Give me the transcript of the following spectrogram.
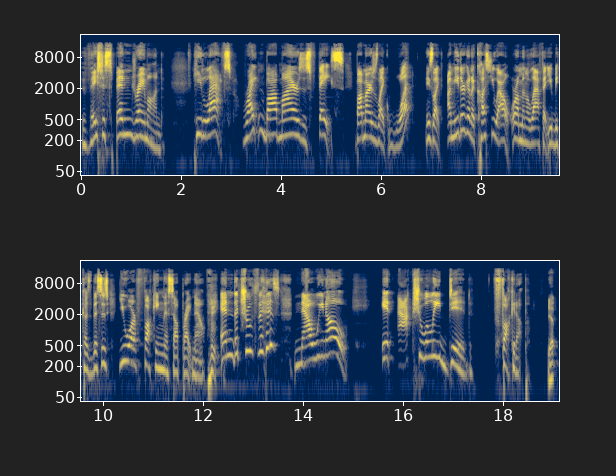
They suspend Draymond. He laughs right in Bob Myers' face. Bob Myers is like, what? He's like, I'm either going to cuss you out or I'm going to laugh at you because this is, you are fucking this up right now. and the truth is, now we know it actually did fuck it up. Yep.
